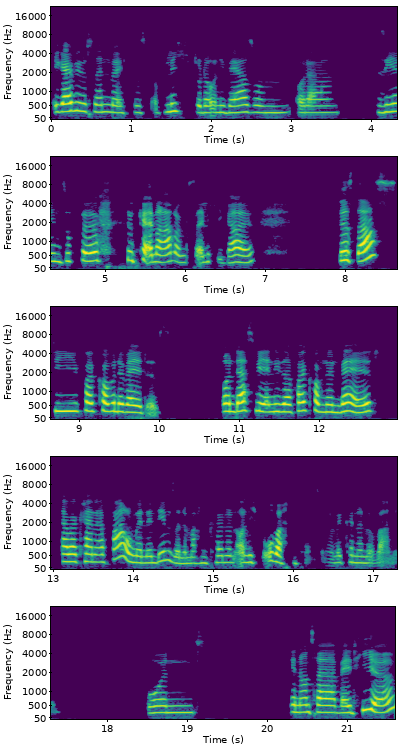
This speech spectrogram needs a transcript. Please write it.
egal wie du es nennen möchtest, ob Licht oder Universum oder Seelensuppe, keine Ahnung, ist eigentlich egal, dass das die vollkommene Welt ist. Und dass wir in dieser vollkommenen Welt aber keine Erfahrungen in dem Sinne machen können und auch nicht beobachten können, sondern wir können nur wahrnehmen. Und in unserer Welt hier,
